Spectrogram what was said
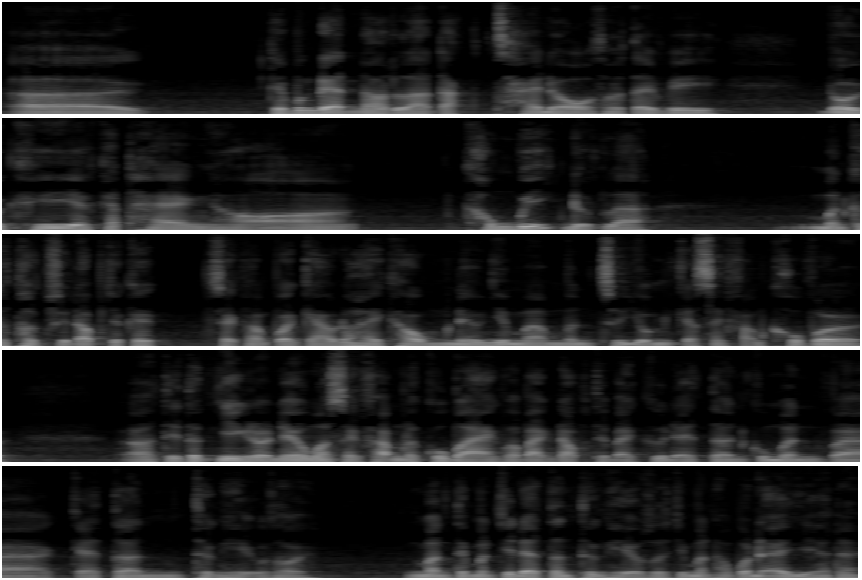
Uh, cái vấn đề đó là đặt title thôi tại vì đôi khi á, khách hàng họ không biết được là mình có thực sự đọc cho cái sản phẩm quảng cáo đó hay không nếu như mà mình sử dụng những cái sản phẩm cover à, thì tất nhiên rồi nếu mà sản phẩm đó của bạn và bạn đọc thì bạn cứ để tên của mình và cái tên thương hiệu thôi. Mình thì mình chỉ để tên thương hiệu thôi chứ mình không có để gì hết á.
